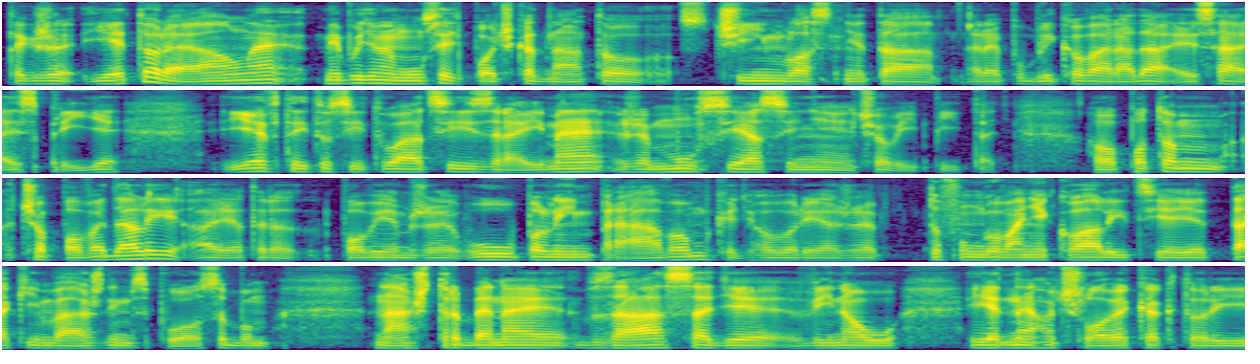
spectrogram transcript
Takže je to reálne. My budeme musieť počkať na to, s čím vlastne tá Republiková rada SAS príde. Je v tejto situácii zrejme, že musia si niečo vypýtať. Potom, čo povedali, a ja teda poviem, že úplným právom, keď hovoria, že to fungovanie koalície je takým vážnym spôsobom naštrbené v zásade vinou jedného človeka, ktorý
